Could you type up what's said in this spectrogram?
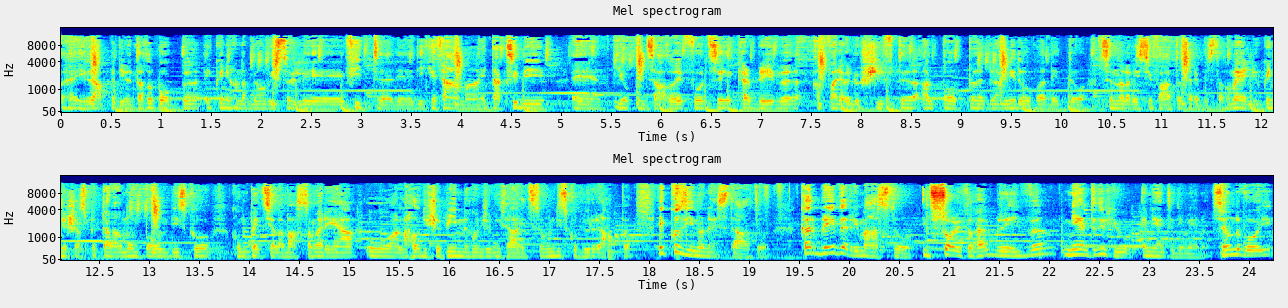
eh, il rap è diventato pop e quindi quando abbiamo visto le fit di, Ketama e Taxi B. Eh, io ho pensato che forse Hardbrave a fare quello shift al pop due anni dopo ha detto se non l'avessi fatto sarebbe stato meglio, quindi ci aspettavamo un po' un disco con pezzi alla bassa marea o alla codice pin con Jimmy Sides, un disco più rap. E così non è stato. Carbrave è rimasto il solito Carbrave, niente di di più e niente di meno. Secondo voi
